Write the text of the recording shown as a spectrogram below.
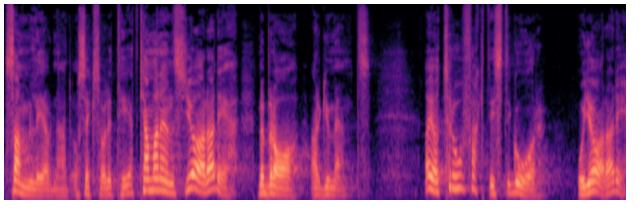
samlevnad och sexualitet. Kan man ens göra det med bra argument? Ja, jag tror faktiskt det går att göra det.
